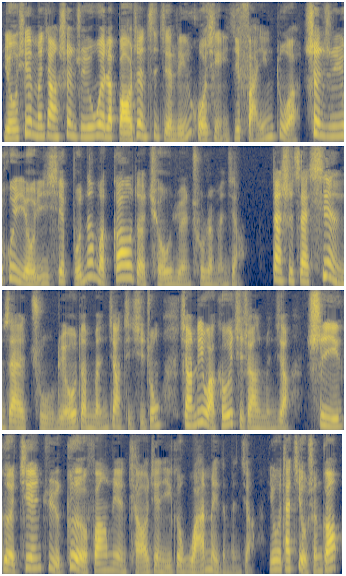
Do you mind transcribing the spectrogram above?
有些门将甚至于为了保证自己的灵活性以及反应度啊，甚至于会有一些不那么高的球员出任门将。但是在现在主流的门将体系中，像利瓦科维奇这样的门将是一个兼具各方面条件、一个完美的门将，因为他既有身高，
